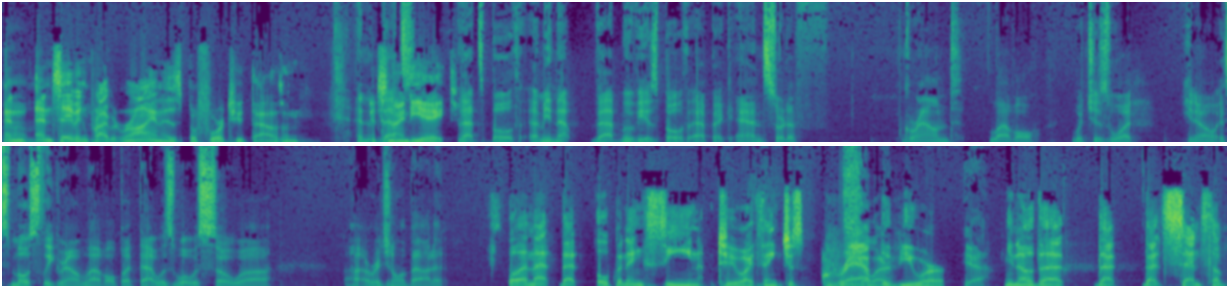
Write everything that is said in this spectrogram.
And Um, and Saving Private Ryan is before 2000. And It's that's- 98. That's both. I mean that that movie is both epic and sort of ground level, which is what you know. It's mostly ground level, but that was what was so uh, uh, original about it. Well, and that that opening scene too, I think, just grabbed Killer. the viewer. Yeah, You know that that that sense of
